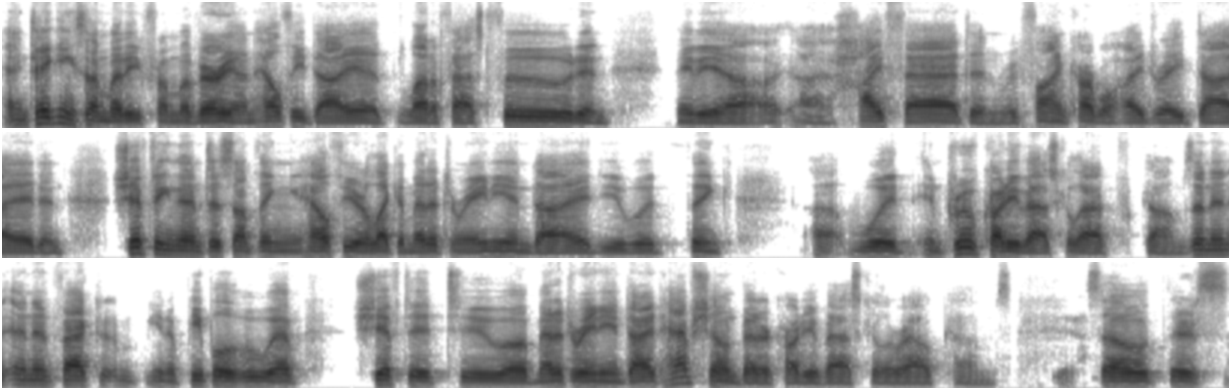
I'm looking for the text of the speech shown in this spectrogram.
And taking somebody from a very unhealthy diet, a lot of fast food, and maybe a, a, high fat and refined carbohydrate diet, and shifting them to something healthier like a Mediterranean diet, you would think uh, would improve cardiovascular outcomes. And in, and in fact, um, you know, people who have shifted to a Mediterranean diet have shown better cardiovascular outcomes. Yeah. So there's,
